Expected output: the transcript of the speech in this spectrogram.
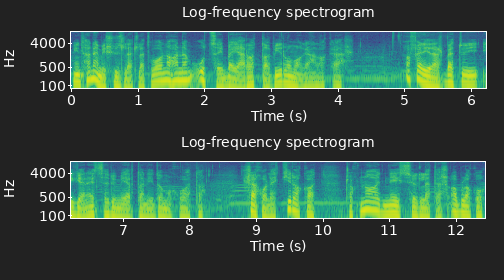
Mintha nem is üzlet lett volna, hanem utcai bejáratta a bíró magánlakás. A felírás betűi igen egyszerű mértani domok voltak. Sehol egy kirakat, csak nagy négyszögletes ablakok,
